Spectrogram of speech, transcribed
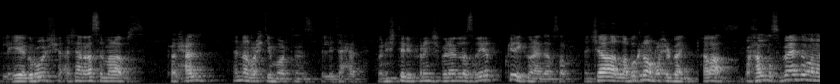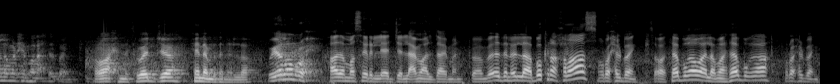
اللي هي قروش عشان أغسل ملابس فالحل؟ ان نروح تيم هورتنز اللي تحت ونشتري French vanilla صغير كذا يكون عندنا صرف. إن شاء الله بكرة نروح البنك. خلاص بخلص بعثة وأنا لما الحين ما رحت البنك. راح نتوجه هنا بإذن الله. ويلا نروح. هذا مصير اللي أجل الأعمال دائما فباذن الله بكرة خلاص نروح البنك. سواء تبغى ولا ما تبغى نروح البنك.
